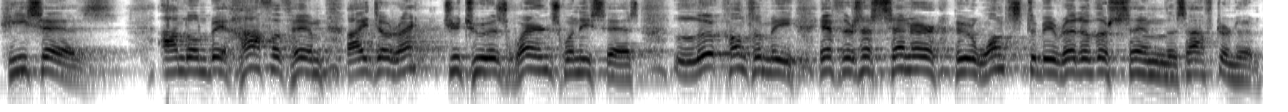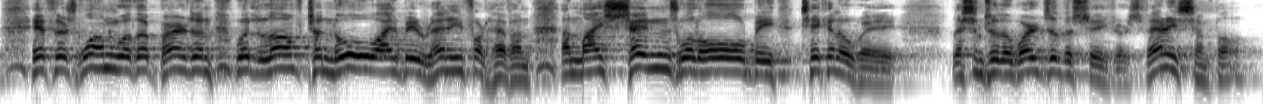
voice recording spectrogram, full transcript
He says, and on behalf of him, I direct you to his words when he says, Look unto me if there's a sinner who wants to be rid of their sin this afternoon. If there's one with a burden, would love to know I'll be ready for heaven and my sins will all be taken away. Listen to the words of the Savior. It's very simple.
